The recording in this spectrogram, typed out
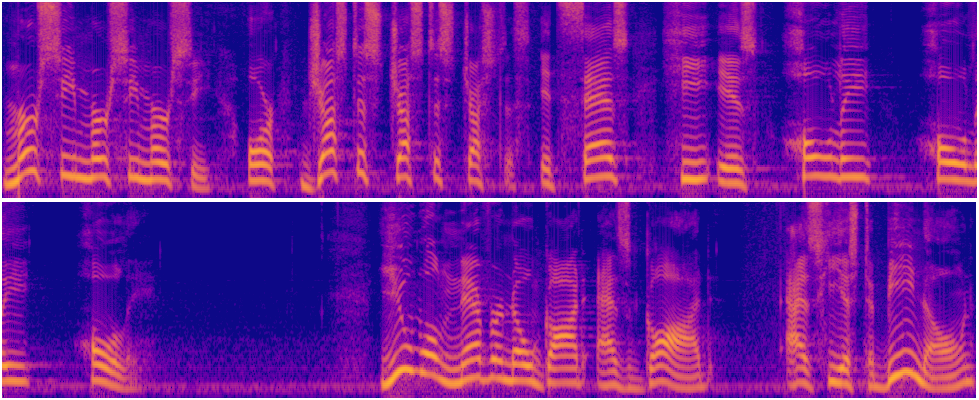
mercy, mercy, mercy, or justice, justice, justice. It says He is holy, holy, holy. You will never know God as God, as He is to be known,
